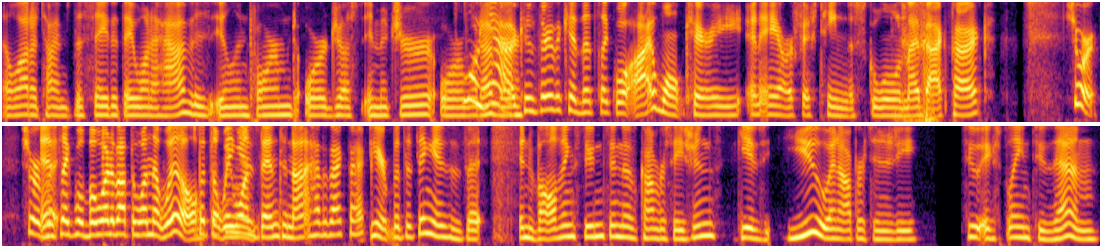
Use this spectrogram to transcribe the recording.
a lot of times the say that they want to have is ill-informed or just immature or Well, whatever yeah, because they're the kid that's like, well, I won't carry an AR 15 to school in my backpack. sure sure And but it's like, well, but what about the one that will? But don't we want is- them to not have a backpack? here but the thing is is that involving students in those conversations gives you an opportunity to explain to them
